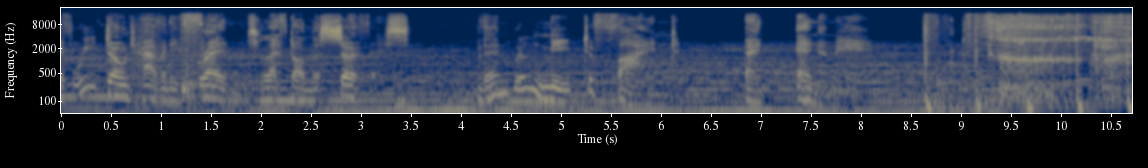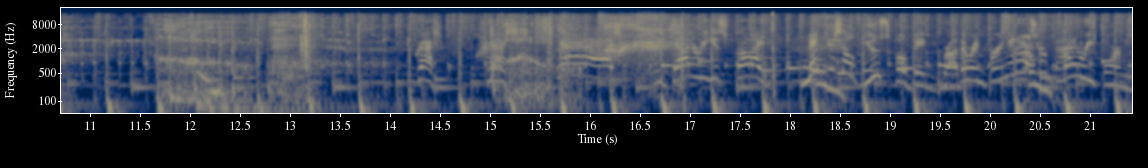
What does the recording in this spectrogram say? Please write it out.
If we don't have any friends left on the surface, then we'll need to find an enemy. Crash, crash, Make yourself useful, big brother, and bring an extra battery for me.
